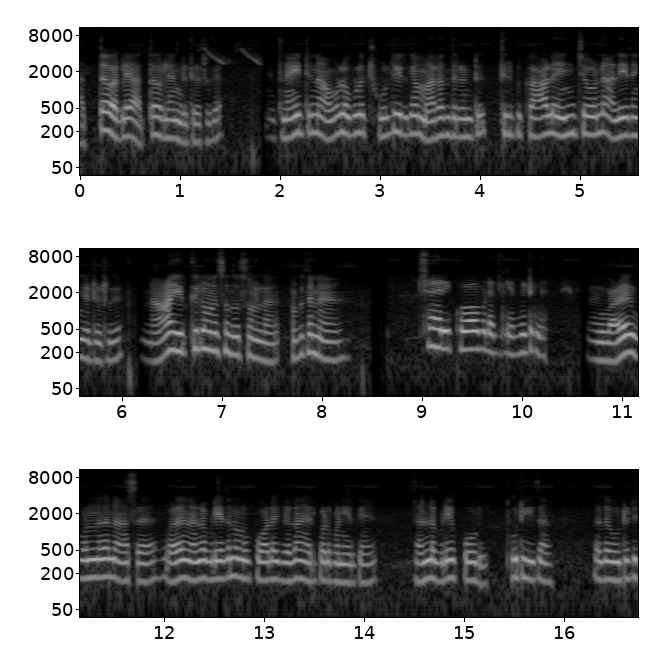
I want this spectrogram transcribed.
அத்தை வரலையா? அத்தை வரலையான்னு கேட்டுட்டு இருக்க. நேற்று நைட்டு நான் அவ்வளோக்குள்ளே சொல்லியிருக்கேன். மறந்துருன்ட்டு திருப்பி காலை எஞ்ச உடனே அதே தான் கேட்டுட்டு இருக்க. நான் இருக்கிறதுல உனக்கு சந்தோஷம் இல்லை. அப்படி தானே சரி கோவப்படாதீங்க. விடுங்க. எனக்கு வளையல் பண்ணு ஆசை. வளையல் நல்லபடியாக தானே உனக்கு போடக்கெல்லாம் ஏற்பாடு பண்ணியிருக்கேன். நல்லபடியாக போடு. புரியுதா அதை விட்டுட்டு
